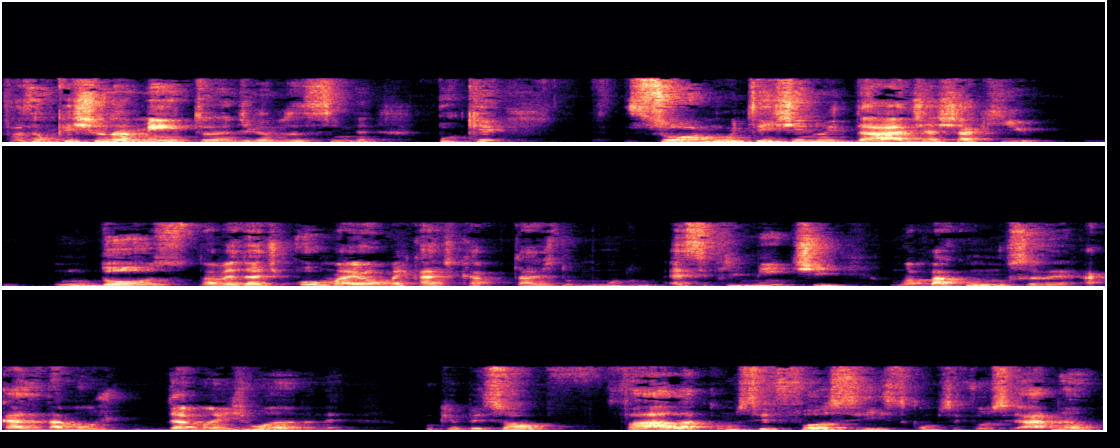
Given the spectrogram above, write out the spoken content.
fazer um questionamento, né, digamos assim, né, porque soa muita ingenuidade achar que um dos, na verdade, o maior mercado de capitais do mundo é simplesmente uma bagunça, né? A casa da, mão, da mãe Joana, né? Porque o pessoal fala como se fosse isso, como se fosse, ah, não,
